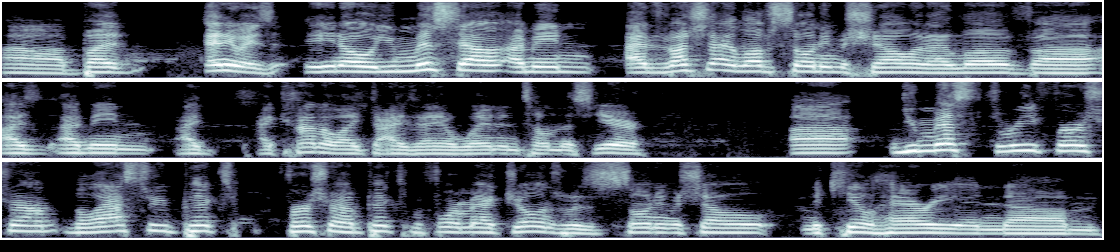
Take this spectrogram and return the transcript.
Uh, but anyways, you know, you missed out. I mean, as much as I love Sony Michel and I love, uh, I, I mean, I, I kind of liked Isaiah Wynn until this year. Uh, you missed three first round, the last three picks, first round picks before Mac Jones was Sony Michel, N'Keal Harry, and um,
